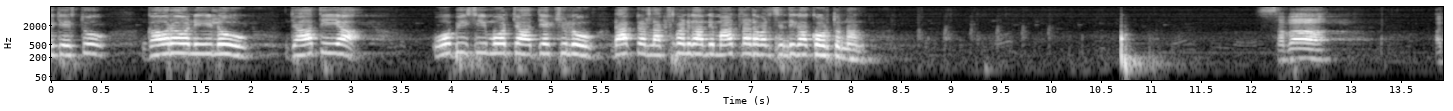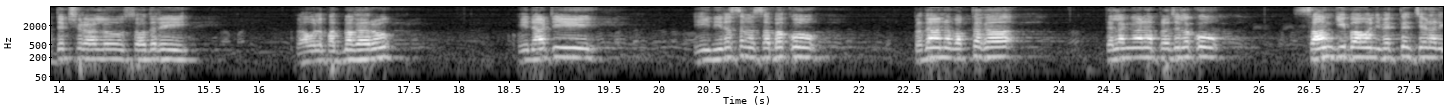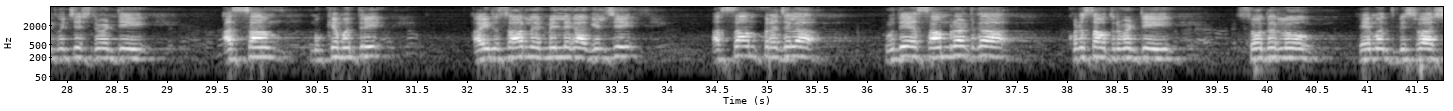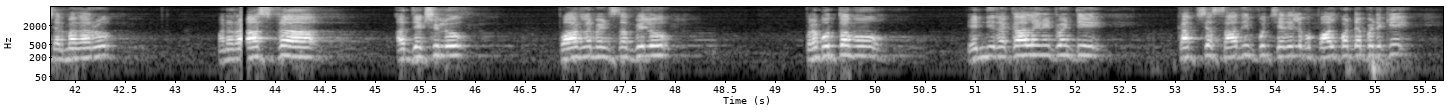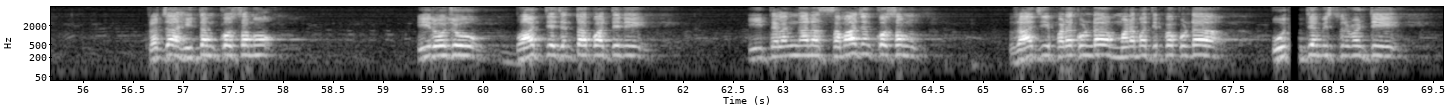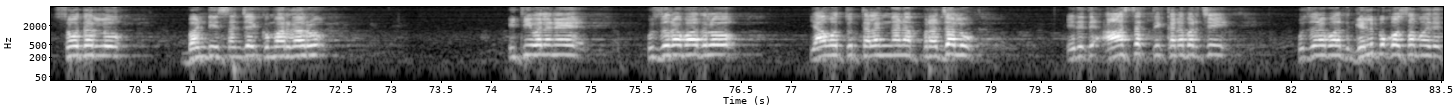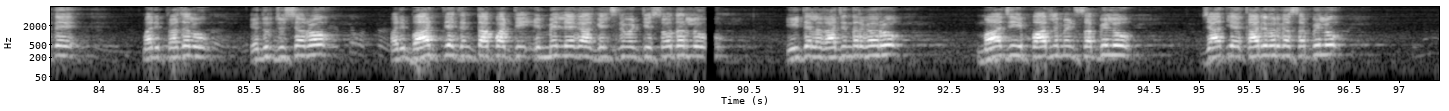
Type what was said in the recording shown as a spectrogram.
చేస్తూ గౌరవనీయులు జాతీయ ఓబీసీ మోర్చా అధ్యక్షులు డాక్టర్ లక్ష్మణ్ గారిని మాట్లాడవలసిందిగా కోరుతున్నాను. సభ అధ్యక్షురాలు సోదరి రావుల పద్మ గారు ఈనాటి ఈ నిరసన సభకు ప్రధాన వక్తగా తెలంగాణ ప్రజలకు సాంఘీభావాన్ని వ్యక్తం చేయడానికి వచ్చేసినటువంటి అస్సాం ముఖ్యమంత్రి ఐదు సార్లు ఎమ్మెల్యేగా గెలిచి అస్సాం ప్రజల హృదయ సామ్రాట్గా కొనసాగుతున్నటువంటి సోదరులు హేమంత్ బిశ్వా శర్మ గారు మన రాష్ట్ర అధ్యక్షులు పార్లమెంట్ సభ్యులు ప్రభుత్వము ఎన్ని రకాలైనటువంటి కక్ష సాధింపు చర్యలకు పాల్పడ్డప్పటికీ ప్రజాహితం కోసము ఈరోజు భారతీయ జనతా పార్టీని ఈ తెలంగాణ సమాజం కోసం రాజీ పడకుండా మడమ తిప్పకుండా ఉద్యమిస్తున్నటువంటి సోదరులు బండి సంజయ్ కుమార్ గారు. ఇటీవలనే హుజురాబాద్లో యావత్తు తెలంగాణ ప్రజలు ఏదైతే ఆసక్తి కనబరిచి హుజురాబాద్ గెలుపు కోసం ఏదైతే మరి ప్రజలు ఎదురు చూశారో మరి భారతీయ జనతా పార్టీ ఎమ్మెల్యేగా గెలిచినటువంటి సోదరులు ఈటెల రాజేందర్ గారు మాజీ పార్లమెంట్ సభ్యులు జాతీయ కార్యవర్గ సభ్యులు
